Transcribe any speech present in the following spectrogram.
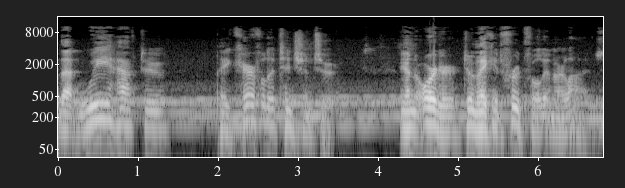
that we have to pay careful attention to in order to make it fruitful in our lives.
